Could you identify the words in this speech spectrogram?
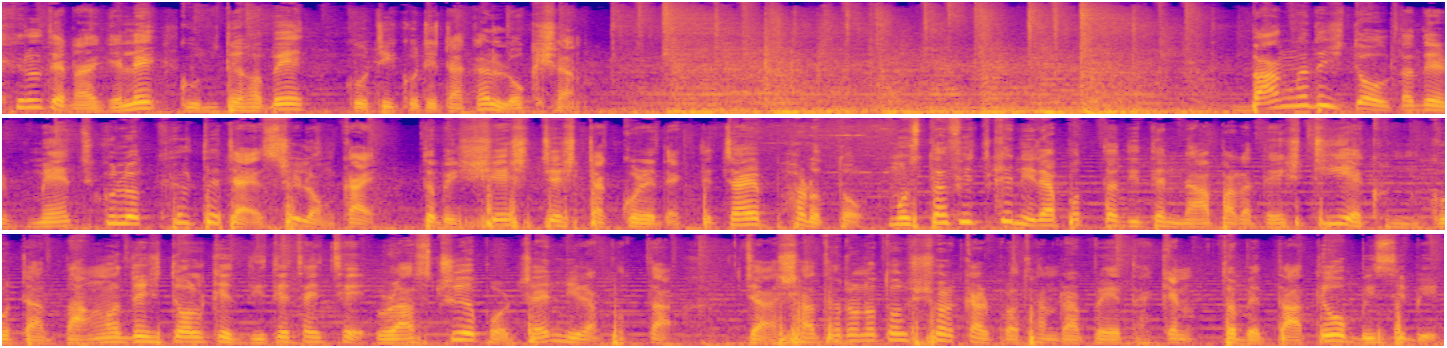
খেলতে না গেলে গুনতে হবে কোটি কোটি টাকার লোকসান। বাংলাদেশ দল তাদের ম্যাচগুলো খেলতে চায় শ্রীলঙ্কায়, তবে শেষ চেষ্টা করে দেখতে চায় ভারতও। মুস্তাফিজকে নিরাপত্তা দিতে না পারা দেশটি এখন গোটা বাংলাদেশ দলকে দিতে চাইছে রাষ্ট্রীয় পর্যায়ের নিরাপত্তা, যা সাধারণত সরকার প্রধানরা পেয়ে থাকেন, তবে তাতেও বিসিবির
